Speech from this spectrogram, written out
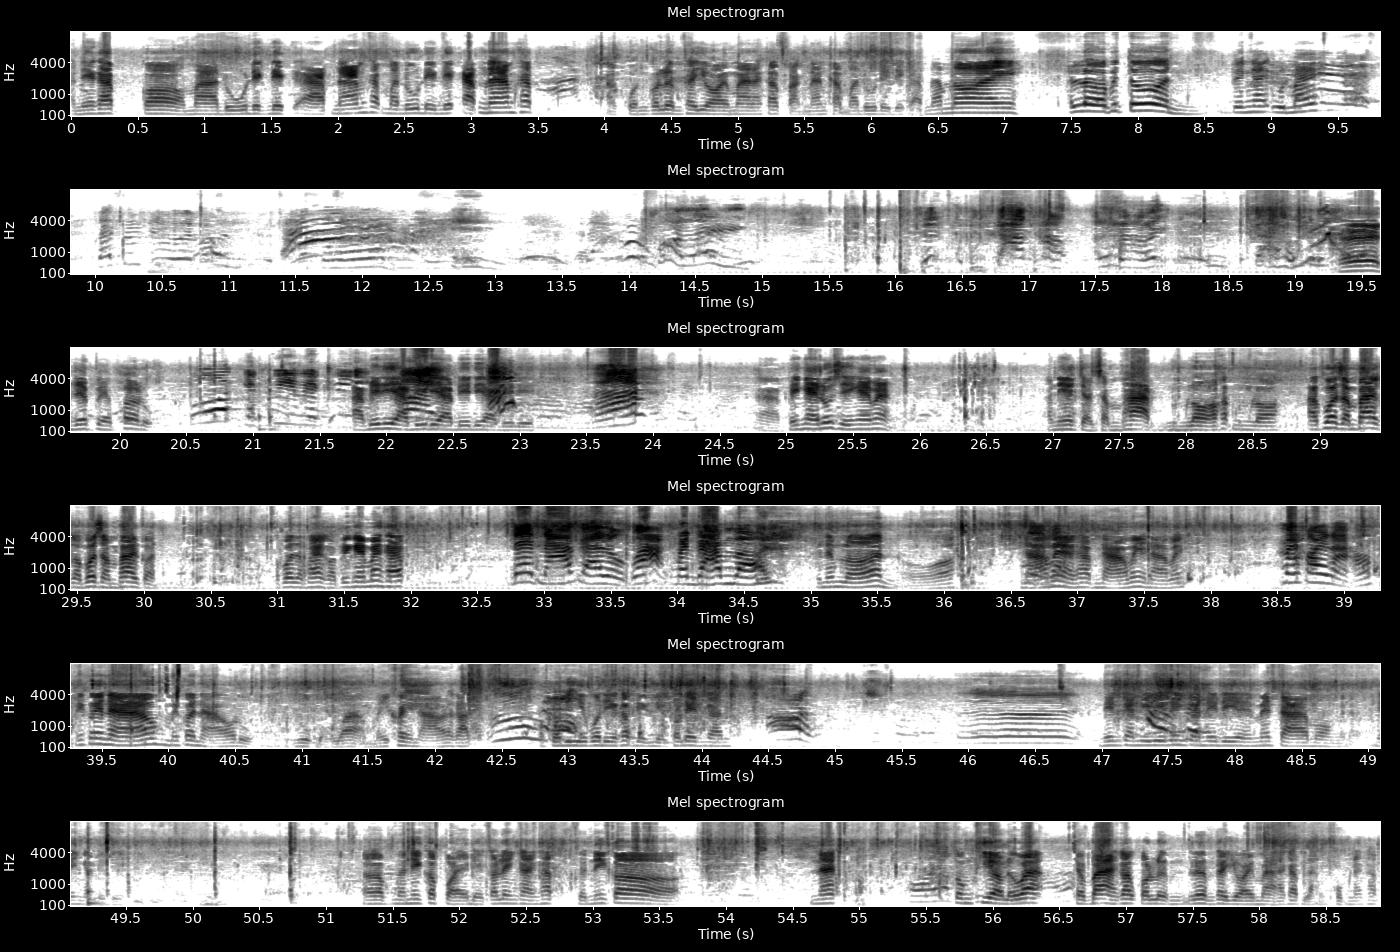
อันนี้ครับก็มาดูเด็กๆอาบน้ำครับ มาดูเด็กๆอาบน้ำครับอะคนก็เริ่มทยอยมานะครับ ฝั่งนั้นครับมาดูเด็กๆอาบน้ำหน่อยฮัลโหลพี่ตูนเป็นไงอุ่นไหมเฮ้ยเดี๋ยวเปรียบพ่อลูกอาบดีๆอาบดีๆอาบดีๆอาบดีๆอ่าเป็นไงรู้สึกยังไงบ้าง อันนี้จะสัมภาษณ์หนุ่มรอครับหนุ่มรออะพ่อสัมภาษณ์ก่อนพ่อสัมภาษณ์ก่อนพ่อสัมภาษณ์ก่อนเป็นไงบ้างครับเล่นน้ำสนุกมากเป็นน้ำร้อนเป็นน้ำร้อนอ๋อหนาวไหมครับหนาวไหมหนาวไหมไม่ค่อยหนาวไม่ค่อยหนาว ไม่ค่อยหนาวลูกลูกบอกว่าไม่ค่อยหนาวนะครับพอดีพอดีครับเด็กๆเขาเล่นกันเล่นกันดีๆเล่นกันดีๆแม่ตามองกันนะเล่นกันดีๆแล้ววันนี้ก็ปล่อยเด็กก็เล่นกันครับส่วนนี้ก็นัก ท่องเที่ยวหรือว่าชาวบ้านครับก็เริ่มเริ่มทยอยมาครับหลังผมนะครับ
